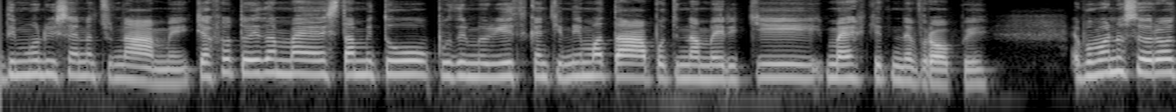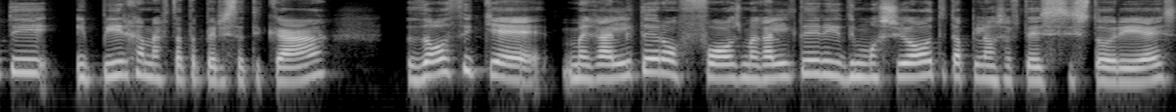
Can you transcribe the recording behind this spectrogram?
δημιούργησε ένα τσουνάμι. Και αυτό το είδαμε στα μητού που δημιουργήθηκαν κινήματα από την Αμερική μέχρι και την Ευρώπη. Επομένως θεωρώ ότι υπήρχαν αυτά τα περιστατικά, δόθηκε μεγαλύτερο φως, μεγαλύτερη δημοσιότητα πλέον σε αυτές τις ιστορίες,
